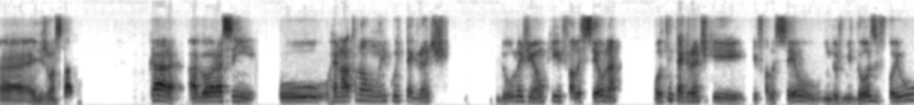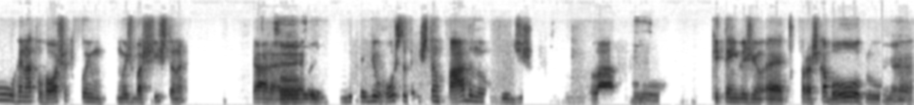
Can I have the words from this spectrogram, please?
Uh, eles lançaram. Cara, agora assim, o Renato não é o único integrante do Legião que faleceu, né? Outro integrante que, que faleceu em 2012 foi o Renato Rocha, que foi um, um ex-baixista, né? Cara, é, ele teve o rosto dele estampado no, no disco lá que tem Legião, é, Faroeste Caboclo. É. é.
